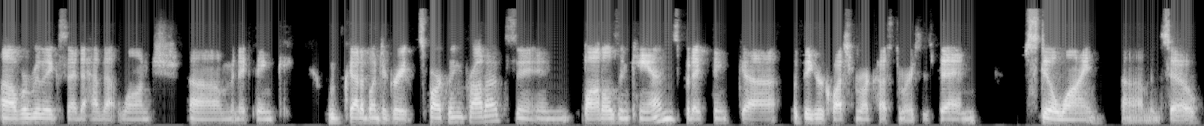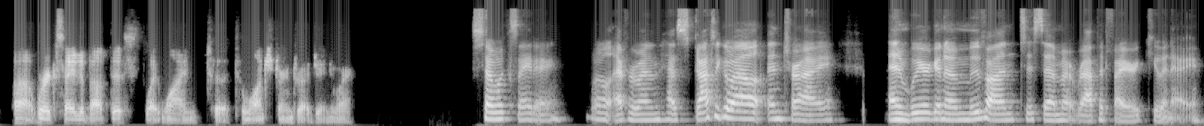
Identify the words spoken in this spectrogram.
uh, we're really excited to have that launch, um, and I think we've got a bunch of great sparkling products in, in bottles and cans, but I think uh, the bigger question from our customers has been still wine um, and so uh, we're excited about this white wine to, to launch during dry January. So exciting. Well, everyone has got to go out and try. And we're going to move on to some rapid fire Q&A.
